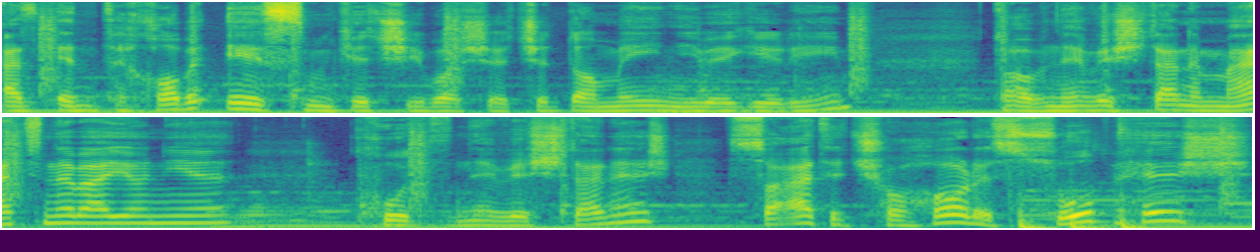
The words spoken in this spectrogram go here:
از انتخاب اسم که چی باشه چه domain ی بگیریم. تا نوشتن متن بیانیه کد نوشتنش. ساعت چهار صبحش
